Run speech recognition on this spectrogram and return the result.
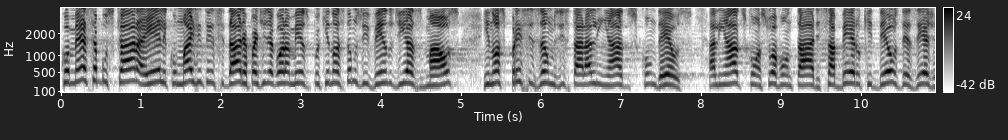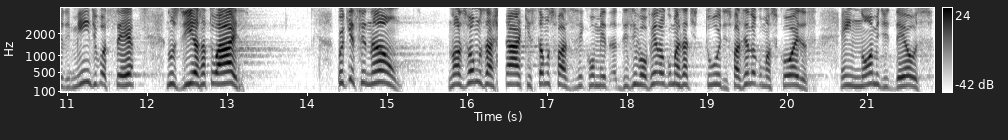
Comece a buscar a Ele com mais intensidade a partir de agora mesmo, porque nós estamos vivendo dias maus e nós precisamos estar alinhados com Deus, alinhados com a Sua vontade, saber o que Deus deseja de mim e de você nos dias atuais. Porque senão, nós vamos achar que estamos fazendo, desenvolvendo algumas atitudes, fazendo algumas coisas em nome de Deus,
